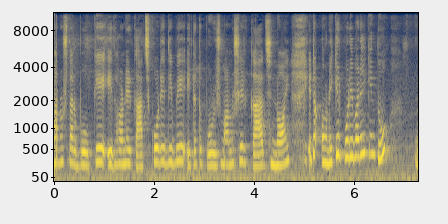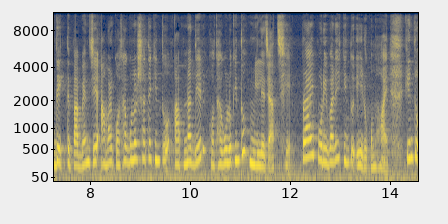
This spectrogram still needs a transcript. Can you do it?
মানুষ তার বউকে এ ধরনের কাজ করে দিবে? এটা তো পুরুষ মানুষের কাজ নয়। এটা অনেকের পরিবারেই কিন্তু দেখতে পাবেন যে আমার কথাগুলোর সাথে কিন্তু আপনাদের কথাগুলো কিন্তু মিলে যাচ্ছে। প্রায় পরিবারেই কিন্তু এরকম হয়। কিন্তু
